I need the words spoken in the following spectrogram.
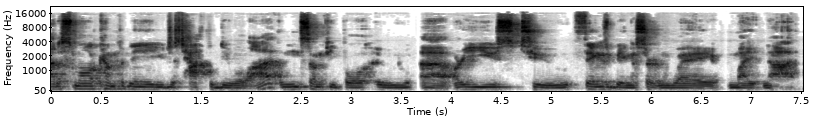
at a small company, you just have to do a lot. And some people who uh, are used to things being a certain way might not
